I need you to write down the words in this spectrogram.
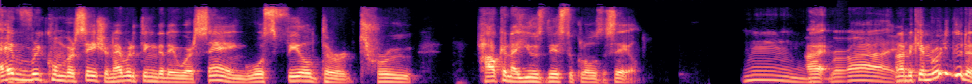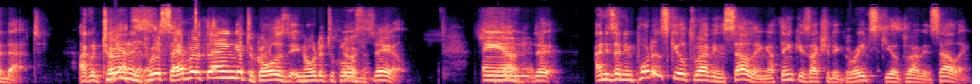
every mm-hmm. conversation everything that they were saying was filtered through how can I use this to close the sale mm, I, right and I became really good at that I could turn yes. and twist everything to close in order to close sure. the sale. And sure. uh, and it's an important skill to have in selling. I think it's actually a great skill to have in selling.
